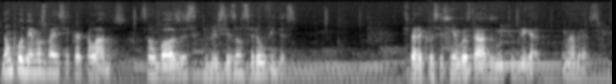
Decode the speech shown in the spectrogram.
Não podemos mais ficar calados. São vozes que precisam ser ouvidas. Espero que vocês tenham gostado. Muito obrigado. Um abraço.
